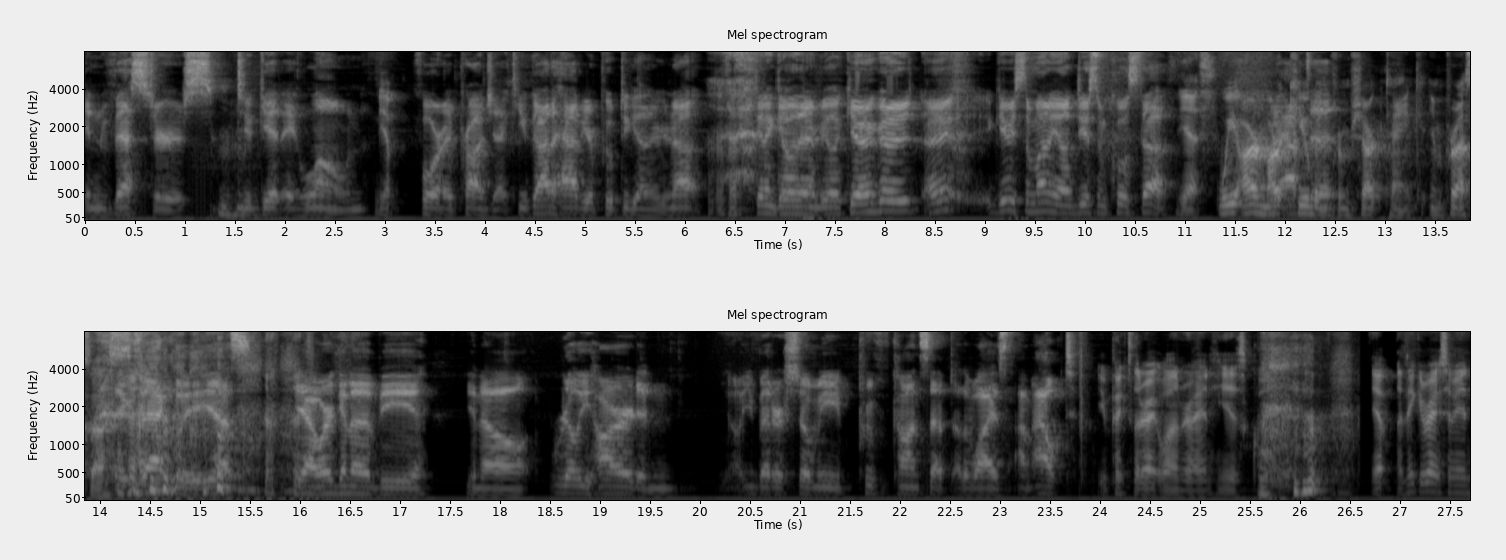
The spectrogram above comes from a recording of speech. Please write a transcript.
investors mm-hmm. to get a loan Yep. for a project. You got to have your poop together. You're not going to go there and be like, "Yeah, I'm going to give me some money, I'll do some cool stuff." Yes. We are Mark Cuban to- from Shark Tank. Impress us. Exactly. yes. Yeah, we're going to be, you know, really hard and you, you better show me proof of concept otherwise I'm out. You picked the right one, Ryan. He is cool. yep, I think you're right, Simeon.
